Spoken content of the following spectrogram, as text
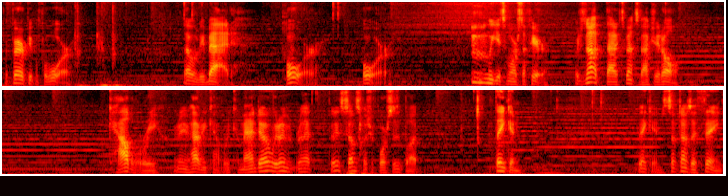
Prepare people for war. That would be bad. Or, or, we get some more stuff here. Which is not that expensive, actually, at all cavalry. We don't even have any cavalry. Commando. We don't even really have, we have some special forces, but thinking, thinking. Sometimes I think.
